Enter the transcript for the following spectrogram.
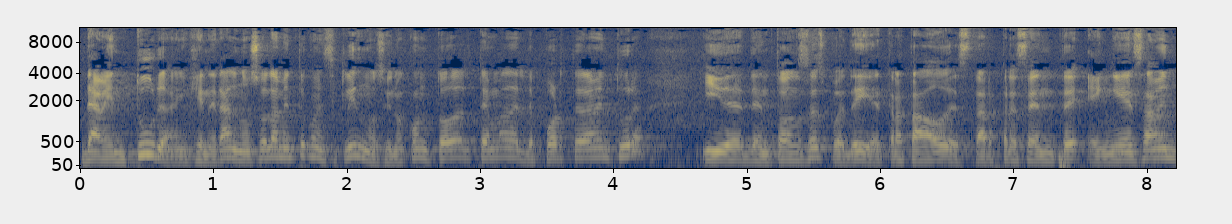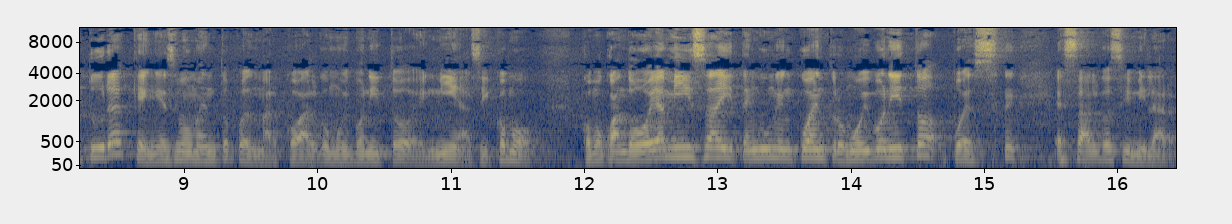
de aventura en general, no solamente con el ciclismo, sino con todo el tema del deporte de aventura. Y desde entonces, pues he tratado de estar presente en esa aventura que en ese momento, pues marcó algo muy bonito en mí, así como como cuando voy a misa y tengo un encuentro muy bonito, pues es algo similar.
